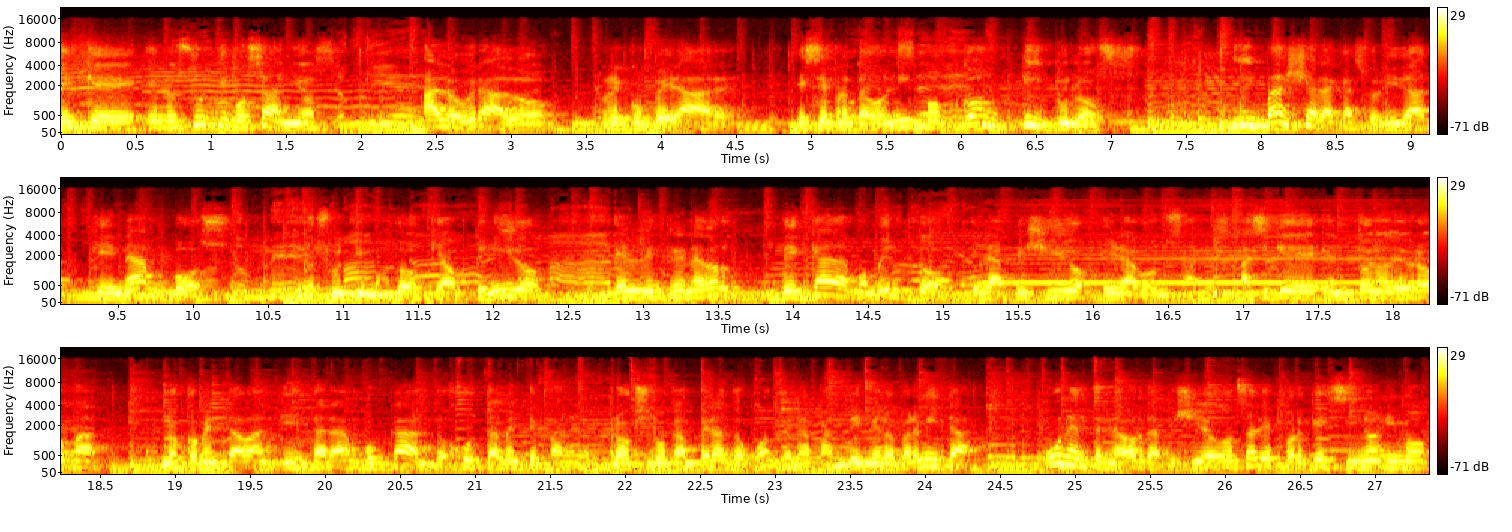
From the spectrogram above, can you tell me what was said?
es que en los últimos años ha logrado recuperar ese protagonismo con títulos. Y vaya la casualidad que en ambos de los últimos dos que ha obtenido, el entrenador de cada momento, el apellido era González. Así que en tono de broma nos comentaban que estarán buscando justamente para el próximo campeonato, cuando la pandemia lo permita, un entrenador de apellido González porque es sinónimo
